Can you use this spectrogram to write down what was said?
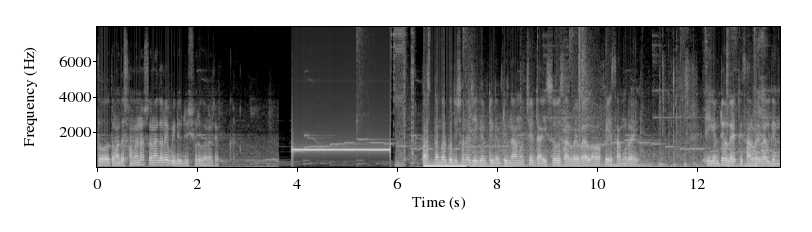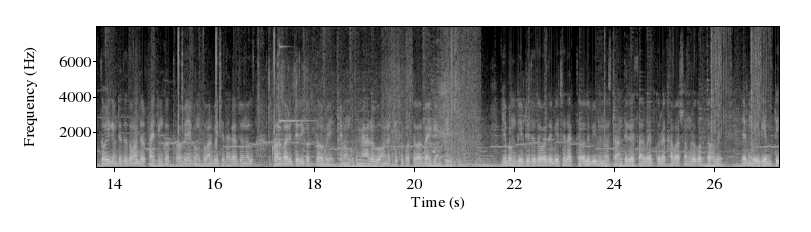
তো তোমাদের সময় নষ্ট না করে ভিডিওটি শুরু করা যাক। নাম্বার পজিশনে যে গেমটি গেমটির নাম হচ্ছে Daiso survival of a samurai এই গেমটি হলো একটি সার্ভাইভাল গেম তো এই গেমটিতে তোমাদের ফাইটিং করতে হবে এবং তোমার বেঁচে থাকার জন্য ঘর বাড়ি তৈরি করতে হবে এবং তুমি আরও অনেক কিছু করতে পারবে এই গেমটি এবং গেমটিতে তোমাদের বেঁচে থাকতে হলে বিভিন্ন স্থান থেকে সার্ভাইভ করে খাবার সংগ্রহ করতে হবে এবং এই গেমটি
